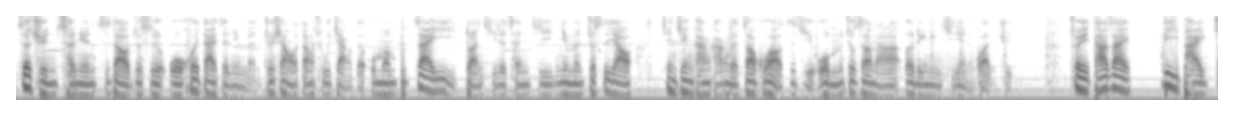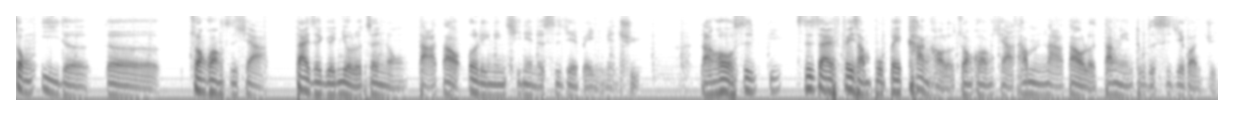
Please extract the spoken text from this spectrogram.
这群成员知道，就是我会带着你们，就像我当初讲的，我们不在意短期的成绩，你们就是要健健康康的照顾好自己，我们就是要拿二零零七年的冠军。所以他在。力排众议的的状况之下，带着原有的阵容打到二零零七年的世界杯里面去，然后是一是在非常不被看好的状况下，他们拿到了当年度的世界冠军。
